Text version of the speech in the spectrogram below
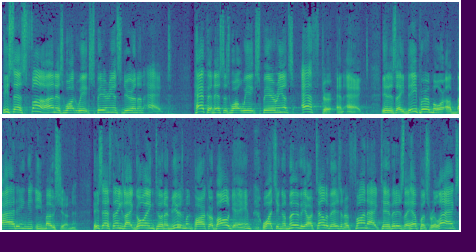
He says, Fun is what we experience during an act, happiness is what we experience after an act. It is a deeper, more abiding emotion. He says things like going to an amusement park or ball game, watching a movie or television are fun activities. They help us relax.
